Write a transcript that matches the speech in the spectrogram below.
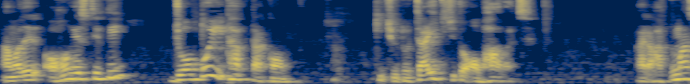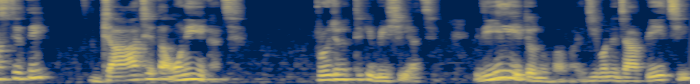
আমাদের অহংয়ের স্থিতি যতই থাক তা কম। কিছু তো চাই, কিছু তো অভাব আছে। আর আত্মার স্থিতি যা আছে তা অনেক আছে। প্রয়োজনের থেকে বেশি আছে। রিয়েলি এটা অনুভব হয়। জীবনে যা পেয়েছি,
